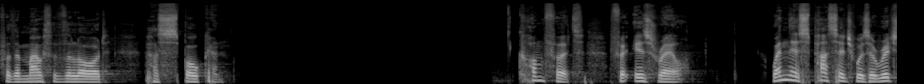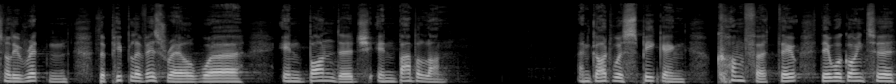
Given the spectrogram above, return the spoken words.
For the mouth of the Lord has spoken. comfort for Israel. When this passage was originally written, the people of Israel were in bondage in Babylon. And God was speaking comfort. They, they were going to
